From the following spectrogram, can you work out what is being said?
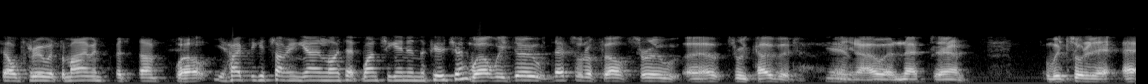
fell through at the moment. But um, well, you hope to get something going like that once again in the future. Well, we do. That sort of fell through uh, through COVID, yeah. you know, and that um, we sort of uh,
